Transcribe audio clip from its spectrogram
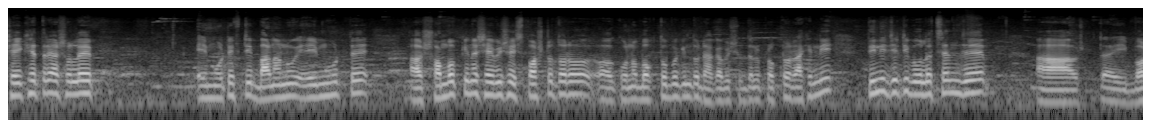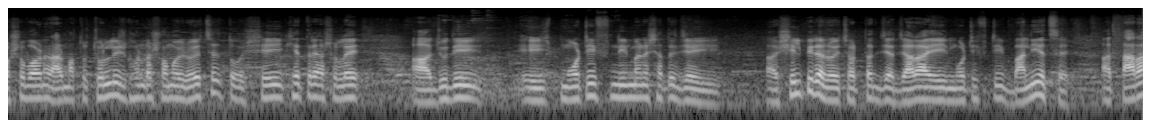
সেই ক্ষেত্রে আসলে এই মোটিভটি বানানো এই মুহূর্তে সম্ভব কিনা সেই বিষয়ে স্পষ্টতর কোনো বক্তব্য কিন্তু ঢাকা বিশ্ববিদ্যালয়ের প্রক্টর রাখেননি। তিনি যেটি বলেছেন যে এই বর্ষবরণের আর মাত্র চল্লিশ ঘণ্টা সময় রয়েছে, তো সেই ক্ষেত্রে আসলে যদি এই মোটিভ নির্মাণের সাথে যেই শিল্পীরা রয়েছে, অর্থাৎ যারা এই মোটিভটি বানিয়েছে, আর তারা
